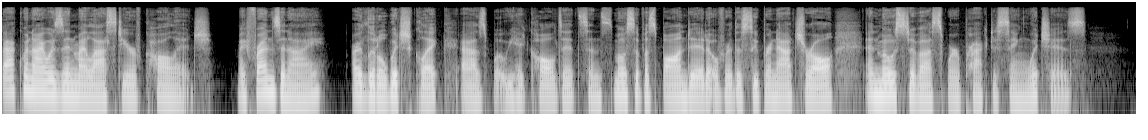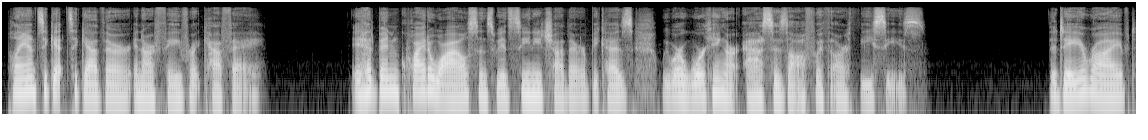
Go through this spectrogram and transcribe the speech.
back when I was in my last year of college, my friends and I, our little witch clique, as what we had called it, since most of us bonded over the supernatural and most of us were practicing witches, planned to get together in our favorite cafe. It had been quite a while since we had seen each other because we were working our asses off with our theses. The day arrived,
